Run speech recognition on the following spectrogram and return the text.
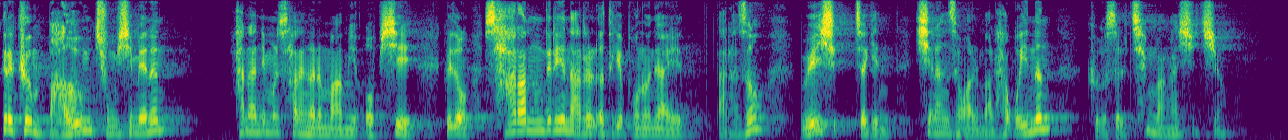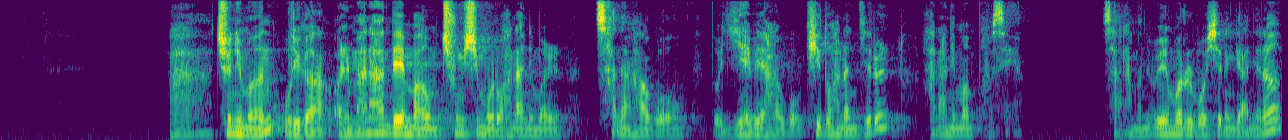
그래 그 마음 중심에는 하나님을 사랑하는 마음이 없이 그저 사람들이 나를 어떻게 보느냐에 따라서 외식적인 신앙생활만 하고 있는 그것을 책망하시죠. 아, 주님은 우리가 얼마나 내 마음 중심으로 하나님을 찬양하고 또 예배하고 기도하는지를 하나님은 보세요. 사람은 외모를 보시는 게 아니라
